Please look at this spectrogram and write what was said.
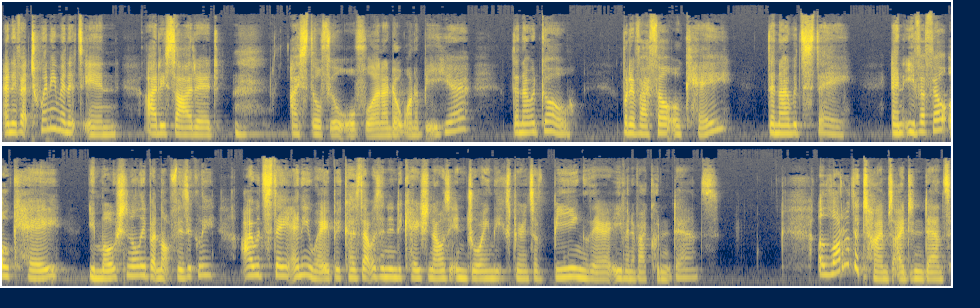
And if at 20 minutes in, I decided mm, I still feel awful and I don't want to be here, then I would go. But if I felt okay, then I would stay. And if I felt okay emotionally, but not physically, I would stay anyway because that was an indication I was enjoying the experience of being there, even if I couldn't dance. A lot of the times I didn't dance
